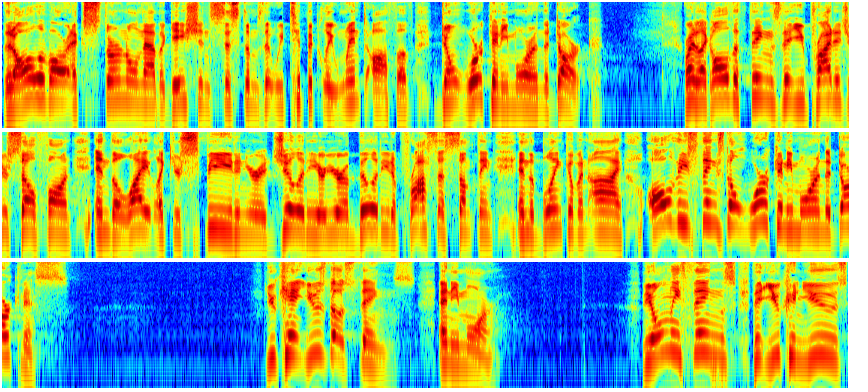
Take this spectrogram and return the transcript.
that all of our external navigation systems that we typically went off of don't work anymore in the dark. Right? Like all the things that you prided yourself on in the light, like your speed and your agility or your ability to process something in the blink of an eye, all these things don't work anymore in the darkness. You can't use those things anymore. The only things that you can use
